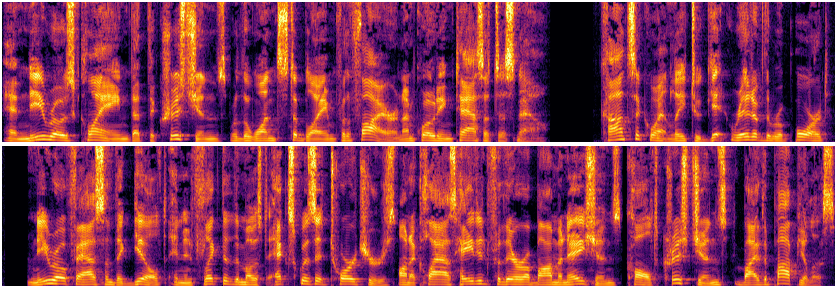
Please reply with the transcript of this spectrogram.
and Nero's claim that the Christians were the ones to blame for the fire. And I'm quoting Tacitus now. Consequently, to get rid of the report, Nero fastened the guilt and inflicted the most exquisite tortures on a class hated for their abominations called Christians by the populace.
